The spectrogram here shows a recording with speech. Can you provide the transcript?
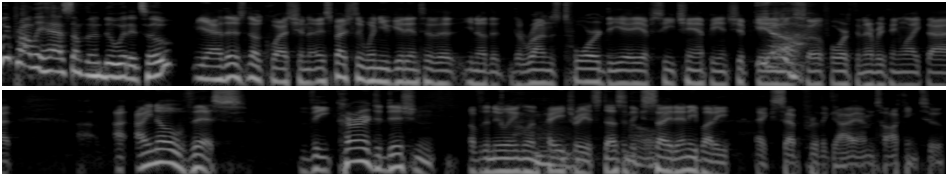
we probably had something to do with it too. Yeah, there's no question, especially when you get into the you know the the runs toward the AFC Championship game Yeah. and so forth and everything like that. Uh, I, I know this: the current edition of the New England hmm. Patriots doesn't excite anybody except for the guy I'm talking to.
